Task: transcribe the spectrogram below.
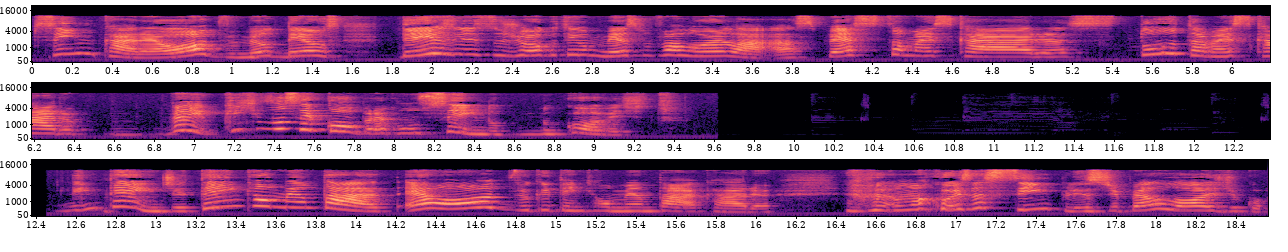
Sim, cara, é óbvio, meu Deus. Desde o início do jogo tem o mesmo valor lá. As peças estão mais caras, tudo tá mais caro. Véi, o que, que você compra com 100 no, no Covet? Entende? Tem que aumentar. É óbvio que tem que aumentar, cara. É uma coisa simples, tipo, é lógico.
